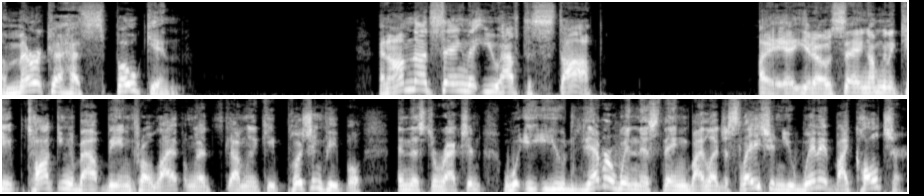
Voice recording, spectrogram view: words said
America has spoken. And I'm not saying that you have to stop. I, you know, saying I'm going to keep talking about being pro-life. I'm going to I'm going to keep pushing people in this direction. You never win this thing by legislation. You win it by culture.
